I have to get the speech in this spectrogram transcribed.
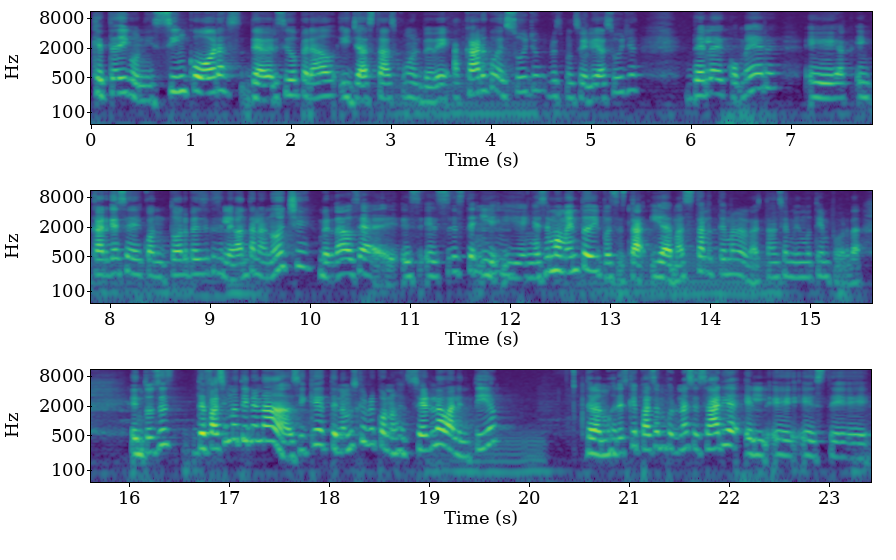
¿qué te digo? Ni cinco horas de haber sido operado y ya estás con el bebé a cargo, es suyo, responsabilidad suya, dele de comer, eh, encárguese de cuando, todas las veces que se levanta en la noche, ¿verdad? O sea, es, es este, y, y, en ese momento, y pues está, y además está el tema de la lactancia al mismo tiempo, ¿verdad? Entonces, de fácil no tiene nada, así que tenemos que reconocer la valentía de las mujeres que pasan por una cesárea, el, eh, este,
